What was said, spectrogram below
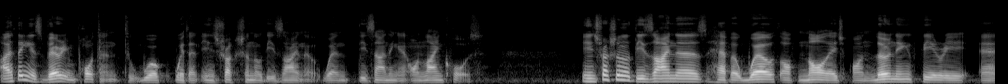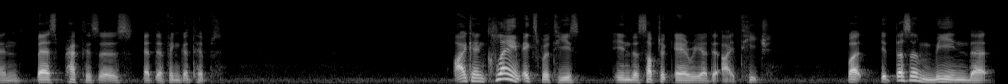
I think it's very important to work with an instructional designer when designing an online course. Instructional designers have a wealth of knowledge on learning theory and best practices at their fingertips. I can claim expertise in the subject area that I teach, but it doesn't mean that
